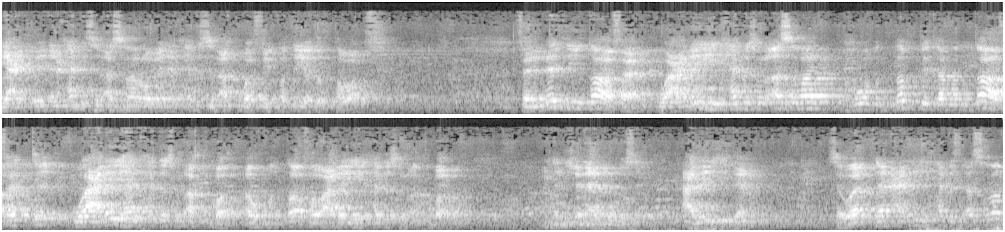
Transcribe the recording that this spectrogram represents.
يعني بين الحدث الأصغر وبين الحدث الأكبر في قضية الطواف. فالذي طاف وعليه الحدث الأصغر هو بالضبط كمن طافت وعليها الحدث الأكبر أو من طاف وعليه الحدث الأكبر. من الجناب المسلم. عليه دم. سواء كان عليه حدث أصغر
